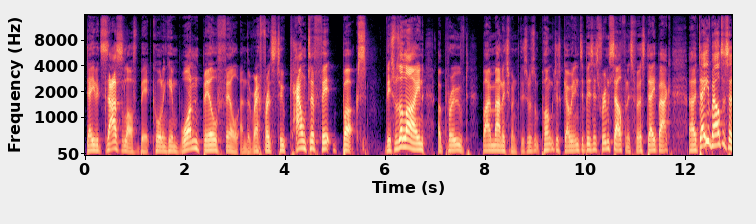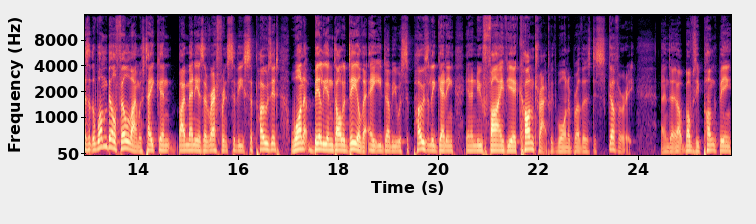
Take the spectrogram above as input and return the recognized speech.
David Zaslav bit calling him one Bill Phil and the reference to counterfeit bucks. This was a line approved by management. This wasn't Punk just going into business for himself on his first day back. Uh, Dave Meltzer says that the one Bill Phil line was taken by many as a reference to the supposed $1 billion deal that AEW was supposedly getting in a new five year contract with Warner Brothers Discovery. And uh, obviously, Punk being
